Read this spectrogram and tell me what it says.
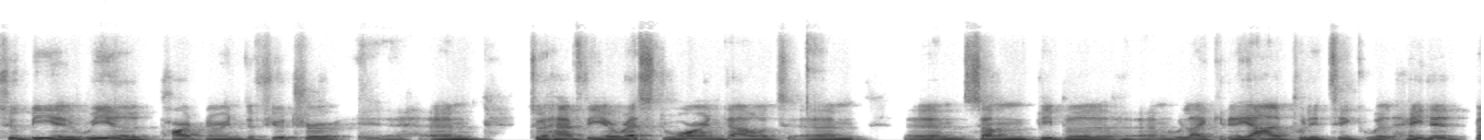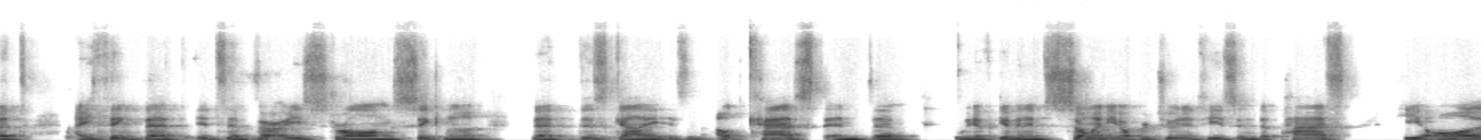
to be a real partner in the future. Uh, to have the arrest warrant out. Um, um, some people um, who like realpolitik will hate it, but I think that it's a very strong signal that this guy is an outcast and um, we have given him so many opportunities in the past. He all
